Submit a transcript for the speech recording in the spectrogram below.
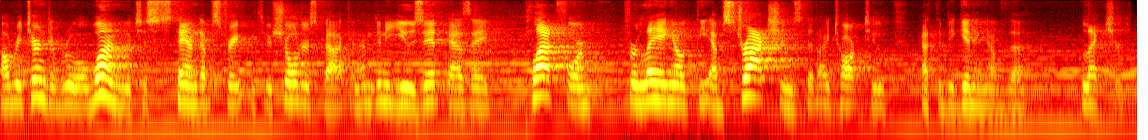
I'll return to rule one, which is stand up straight with your shoulders back. And I'm going to use it as a platform for laying out the abstractions that I talked to at the beginning of the lecture.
